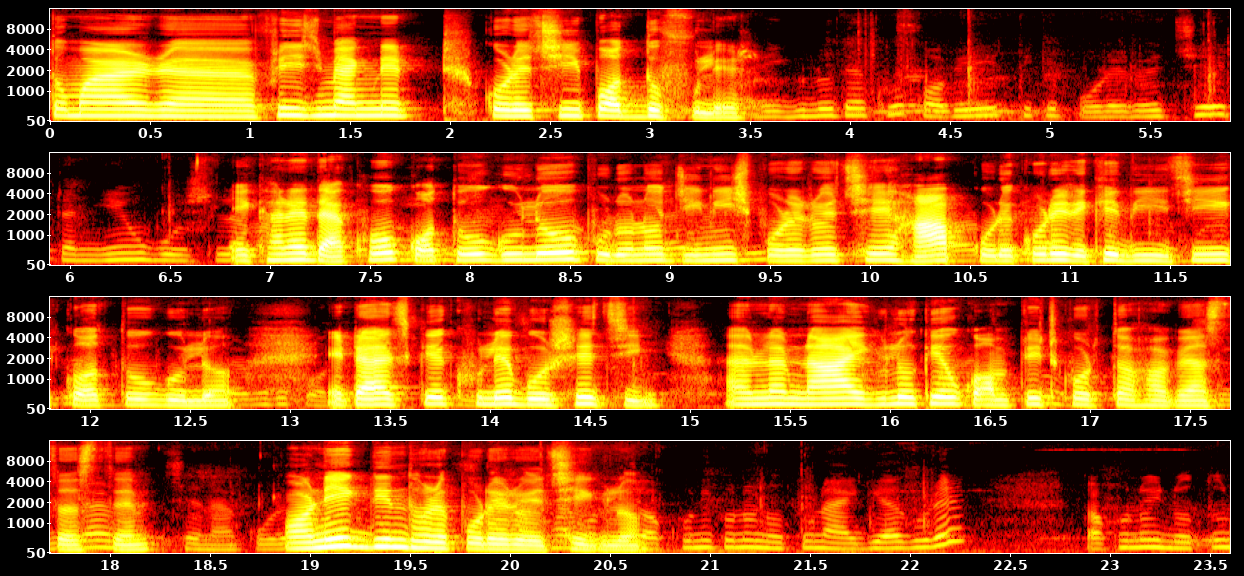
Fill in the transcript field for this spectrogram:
তোমার ফ্রিজ ম্যাগনেট করেছি পদ্ম ফুলের। এখানে দেখো কতগুলো পুরনো জিনিস পড়ে রয়েছে হাফ করে করে রেখে দিয়েছি কতগুলো। এটা আজকে খুলে বসেছি। আমি বললাম না এগুলোকেও কমপ্লিট করতে হবে আস্তে আস্তে। অনেক দিন ধরে পড়ে রয়েছে এগুলো। যখনই কোনো নতুন আইডিয়া ঘুরে তখন ওই নতুন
